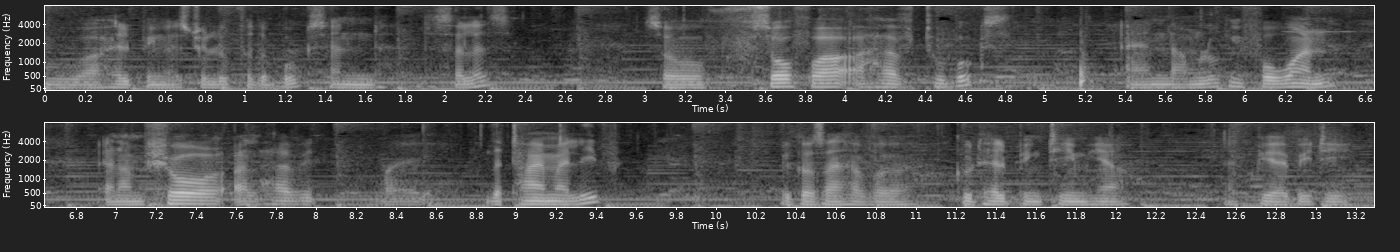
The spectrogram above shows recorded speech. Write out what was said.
who are helping us to look for the books and the sellers. So so far I have two books and I'm looking for one and I'm sure I'll have it by the time I leave because I have a good helping team here at PIBT.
